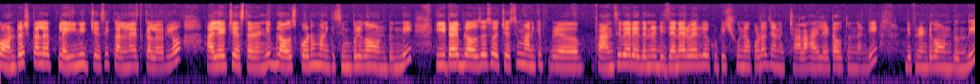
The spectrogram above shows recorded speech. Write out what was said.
కాంట్రాస్ట్ కలర్ ప్లెయిన్ ఇచ్చేసి కల్నేత్ కలర్లో హైలైట్ చేస్తాడండి. బ్లౌజ్ కూడా మనకి సింపుల్గా ఉంటుంది. ఈ టైప్ బ్లౌజెస్ వచ్చేసి మనకి ఫ్యాన్సీ వేర్ ఏదైనా డిజైనర్ వేర్గా కుట్టించుకున్నా కూడా మనకి చాలా హైలైట్ అవుతుందండి. డిఫరెంట్గా ఉంటుంది.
